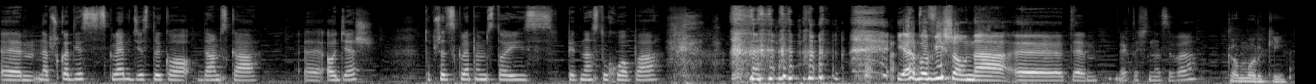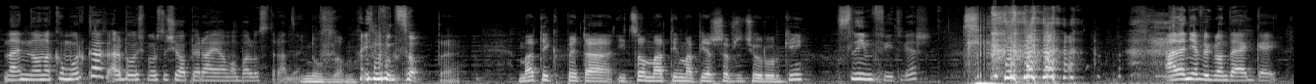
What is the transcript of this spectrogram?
em, na przykład jest sklep, gdzie jest tylko damska e, odzież, to przed sklepem stoi z 15 chłopa i albo wiszą na e, tym, jak to się nazywa? Komórki Na, no, na komórkach, albo po prostu się opierają o balustradę i nudzą. i nudzą. Te. Matik pyta, i co Martin ma pierwsze w życiu rurki? Slim fit, wiesz? Ale nie wygląda jak gej.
